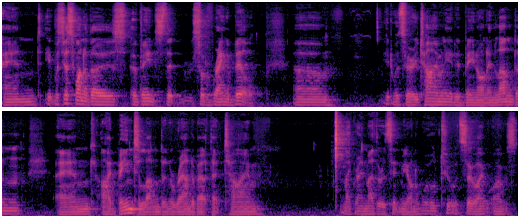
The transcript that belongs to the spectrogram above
And it was just one of those events that sort of rang a bell. Um, it was very timely. It had been on in London, and I'd been to London around about that time. My grandmother had sent me on a world tour, so I, I was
